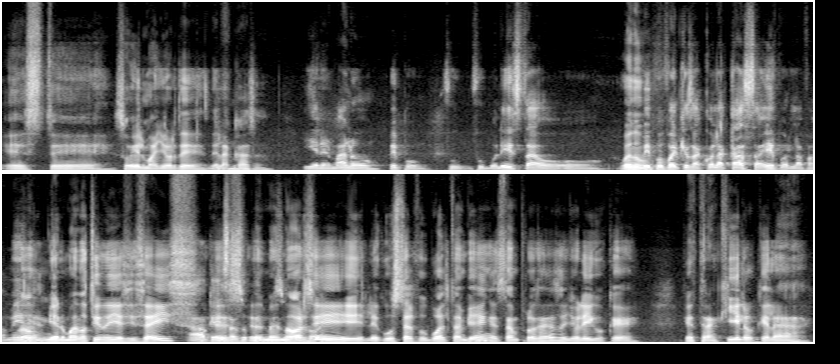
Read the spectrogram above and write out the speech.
Este, soy el mayor de, de la casa. ¿Y el hermano Pipo, futbolista o, bueno, Pipo fue el que sacó la casa ahí por la familia? mi hermano tiene 16. Ah, ok, es, está súper. Es menor, sí, le gusta el fútbol también, está en proceso. Yo le digo que, que tranquilo, que la,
